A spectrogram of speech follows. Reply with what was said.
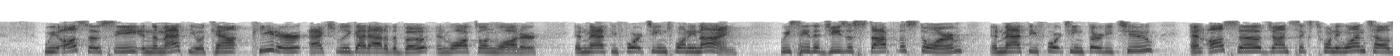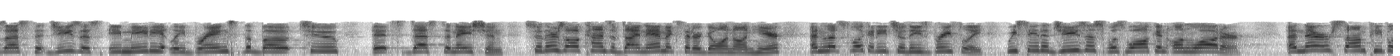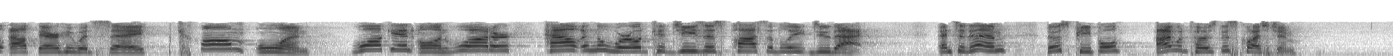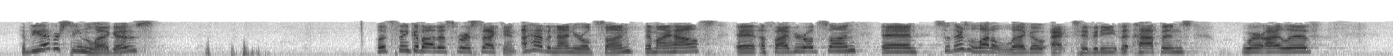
We also see in the Matthew account, Peter actually got out of the boat and walked on water in Matthew 14:29. We see that Jesus stopped the storm in Matthew 14:32, and also John 6:21 tells us that Jesus immediately brings the boat to its destination. So there's all kinds of dynamics that are going on here, and let's look at each of these briefly. We see that Jesus was walking on water. And there are some people out there who would say, Come on. Walking on water. How in the world could Jesus possibly do that? And to them, those people, I would pose this question Have you ever seen Legos? Let's think about this for a second. I have a nine year old son in my house and a five year old son, and so there's a lot of Lego activity that happens where I live.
